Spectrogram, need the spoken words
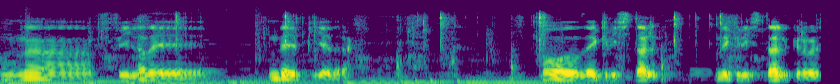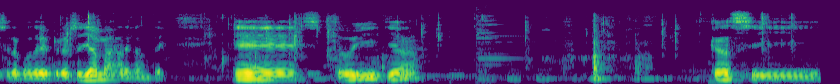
una fila de, de piedra o de cristal de cristal creo que se lo pondré pero eso ya más adelante eh, estoy ya casi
